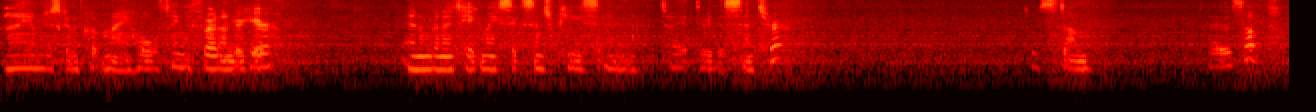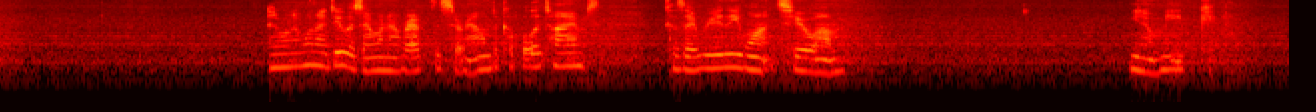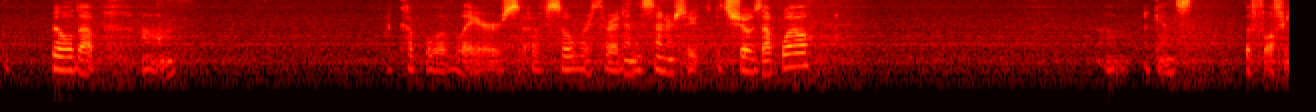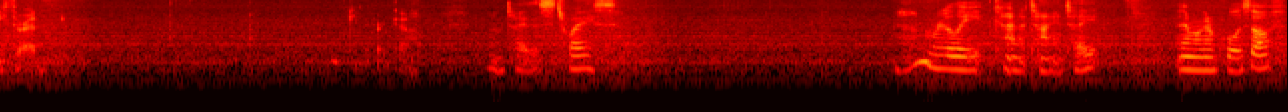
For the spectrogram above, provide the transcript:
I am just going to put my whole thing of thread under here. And I'm going to take my 6 inch piece and tie it through the center. Just um, tie this up. And what I want to do is I want to wrap this around a couple of times because I really want to, um, you know, make, build up um, couple of layers of silver thread in the center so it shows up well um, against the fluffy thread. Okay, there we go. Untie this twice. I'm really kind of tying tight. And then we're going to pull this off.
